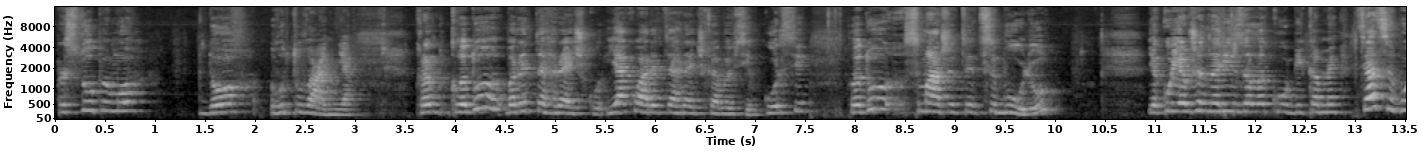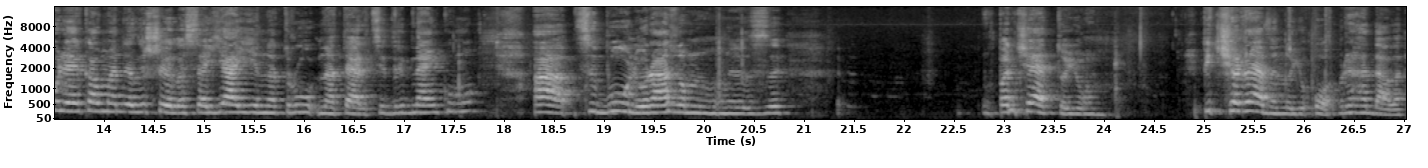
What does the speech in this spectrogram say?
приступимо до готування. Кладу варити гречку. Як вариться гречка, ви всі в курсі. Кладу смажити цибулю, яку я вже нарізала кубиками. Ця цибуля, яка в мене лишилася, я її натру на терці дрібненькому. А цибулю разом з панчетою, під черевиною, о, пригадала,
